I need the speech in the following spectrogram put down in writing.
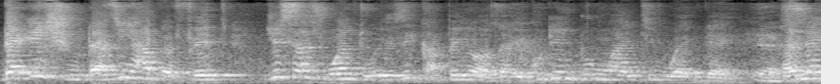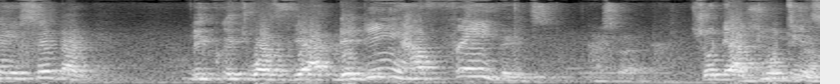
The issue does he have a faith? Jesus went to is it Capernaum? He couldn't do mighty work there, Yes. and then he said that it was their they didn't have faith. Faith. That's right. So there are two things:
